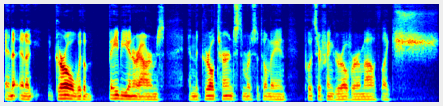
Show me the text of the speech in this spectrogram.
and a, and a girl with a baby in her arms. And the girl turns to Marisa Tomei and puts her finger over her mouth, like, shh.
